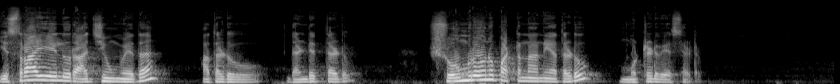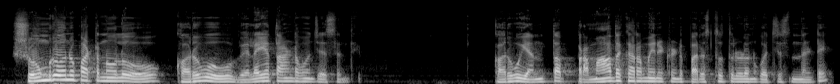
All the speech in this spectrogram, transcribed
ఇస్రాయేలు రాజ్యం మీద అతడు దండెత్తాడు. షోమ్రోను పట్టణాన్ని అతడు ముట్టడి వేశాడు. షోమ్రోను పట్టణంలో కరువు విలయతాండవం చేసింది. కరువు ఎంత ప్రమాదకరమైనటువంటి పరిస్థితుల్లోనికి వచ్చేసిందంటే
